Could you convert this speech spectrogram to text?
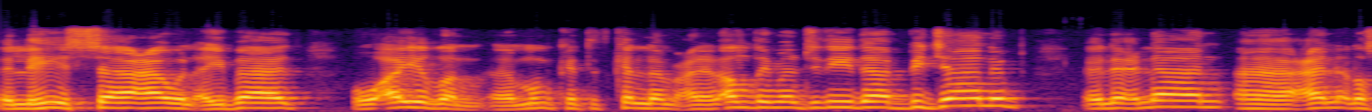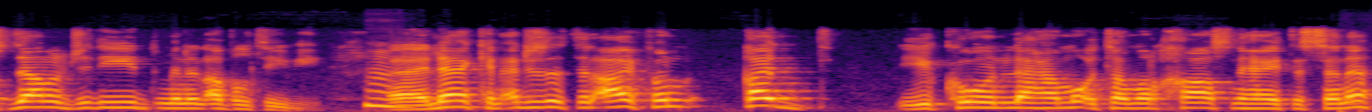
اللي هي الساعة وال iPad وأيضا آه ممكن تتكلم عن الأنظمة الجديدة بجانب الإعلان آه عن الإصدار الجديد من ال Apple TV. لكن أجهزة ال iPhone قد يكون لها مؤتمر خاص نهاية السنة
